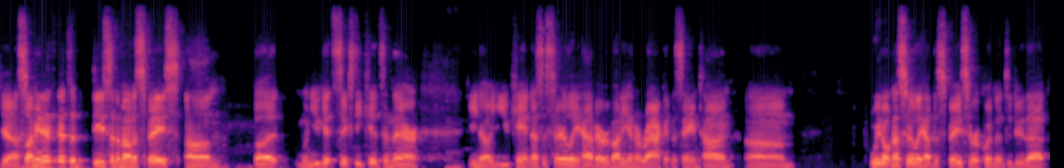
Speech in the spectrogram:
Yeah, so I mean, it, it's a decent amount of space, um, but when you get 60 kids in there, you know, you can't necessarily have everybody in a rack at the same time. Um, we don't necessarily have the space or equipment to do that.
